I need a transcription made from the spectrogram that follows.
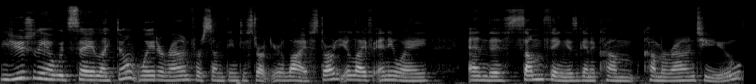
Usually I would say like don't wait around for something to start your life. Start your life anyway and this something is going to come come around to you.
